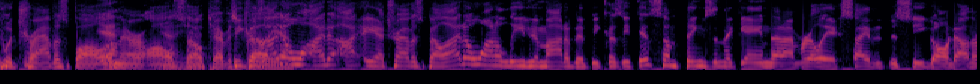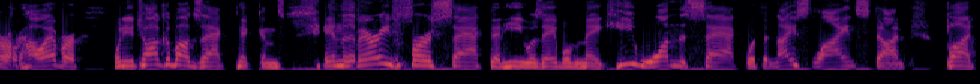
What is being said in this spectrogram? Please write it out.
put Travis Ball yeah. in there also yeah, yeah. because Bell, I don't want I, yeah Travis Bell I don't want to leave him out of it because he did some things in the game that I'm really excited to see going down the road. However, when you talk about Zacch Pickens in the very first sack that he was able to make, he won the sack with a nice line stunt, but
